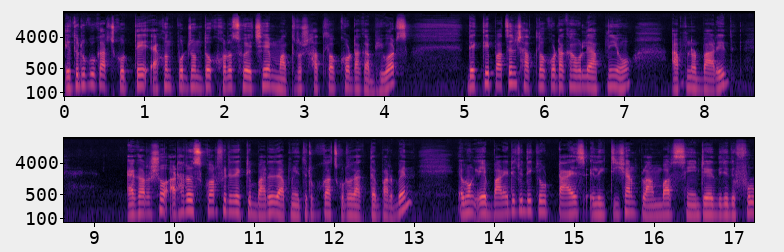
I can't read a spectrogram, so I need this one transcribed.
এতটুকু কাজ করতে এখন পর্যন্ত খরচ হয়েছে মাত্র সাত লক্ষ টাকা ভিউয়ার্স দেখতেই পাচ্ছেন, সাত লক্ষ টাকা হলে আপনিও আপনার বাড়ির এগারোশো আঠারো স্কোয়ার ফিটের একটি বাড়ির আপনি এতটুকু কাজ করে রাখতে পারবেন। এবং এই বাড়িটি যদি কেউ টাইলস, ইলেকট্রিশিয়ান, প্লাম্বার সেন্টার দিয়ে যদি ফুল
